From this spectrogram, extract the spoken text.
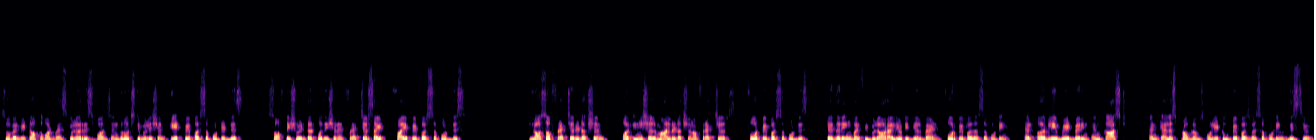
So when we talk about vascular response and growth stimulation, eight papers supported this. Soft tissue interposition at fracture site, five papers support this. Loss of fracture reduction or initial mal reduction of fractures, four papers support this. Tethering by fibula or iliotibial band, four papers are supporting. And early weight bearing and cast and callus problems, only two papers were supporting this theory.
